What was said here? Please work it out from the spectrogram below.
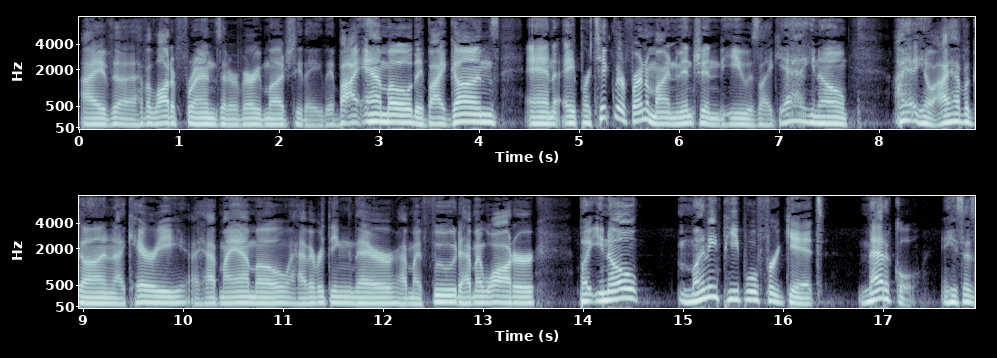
I uh, have a lot of friends that are very much they they buy ammo, they buy guns, and a particular friend of mine mentioned he was like, yeah, you know, I you know I have a gun, I carry, I have my ammo, I have everything there, I have my food, I have my water, but you know, many people forget medical. And he says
